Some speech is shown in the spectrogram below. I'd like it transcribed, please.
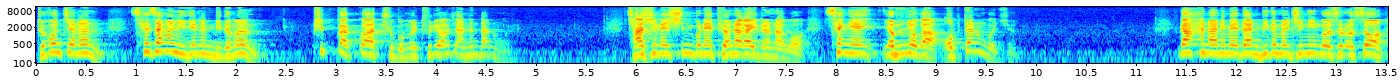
두 번째는 세상을 이기는 믿음은 핍박과 죽음을 두려워하지 않는다는 거예요. 자신의 신분의 변화가 일어나고 생의 염려가 없다는 거죠. 그러니까 하나님에 대한 믿음을 지닌 것으로서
